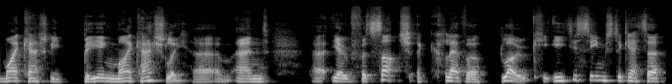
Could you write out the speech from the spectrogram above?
Mike Ashley being Mike Ashley. Um, and, uh, you know, for such a clever bloke, he, he just seems to get a,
